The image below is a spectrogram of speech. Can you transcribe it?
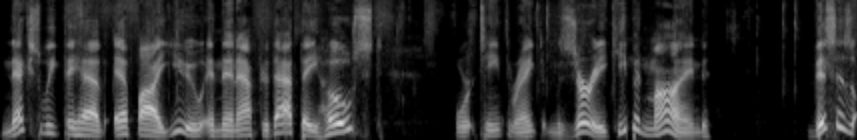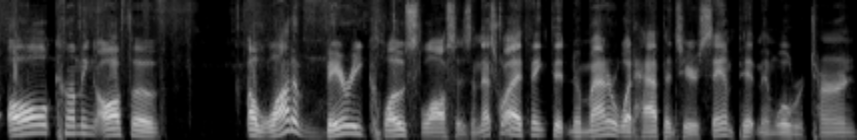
Next week they have FIU, and then after that they host 14th ranked Missouri. Keep in mind, this is all coming off of a lot of very close losses. And that's why I think that no matter what happens here, Sam Pittman will return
